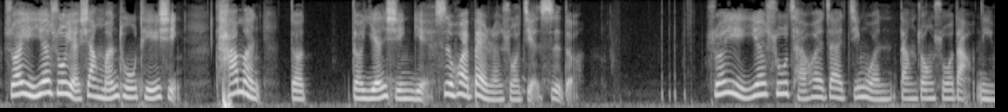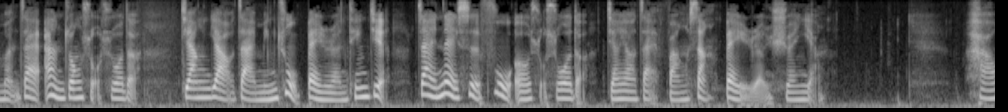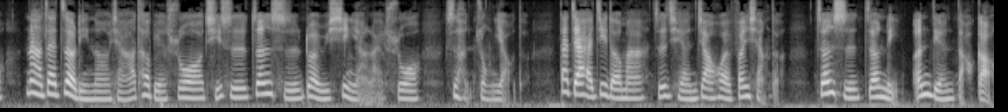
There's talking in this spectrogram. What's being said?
所以，耶稣也向门徒提醒，他们的的言行也是会被人所检视的。所以，耶稣才会在经文当中说到：“你们在暗中所说的，将要在明处被人听见；在内室附耳所说的，将要在房上被人宣扬。”好。那在这里呢，想要特别说，其实真实对于信仰来说是很重要的。大家还记得吗？之前教会分享的真实、真理、恩典、祷告。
